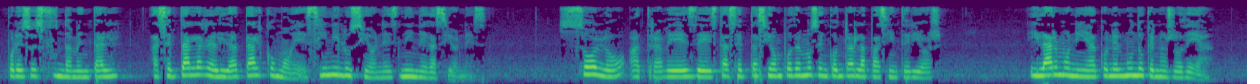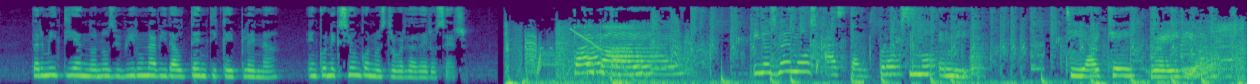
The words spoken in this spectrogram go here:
Por eso es fundamental aceptar la realidad tal como es, sin ilusiones ni negaciones. Solo a través de esta aceptación podemos encontrar la paz interior y la armonía con el mundo que nos rodea permitiéndonos vivir una vida auténtica y plena en conexión con nuestro verdadero ser. Bye bye. Y nos vemos hasta el próximo en vivo. TIK Radio.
